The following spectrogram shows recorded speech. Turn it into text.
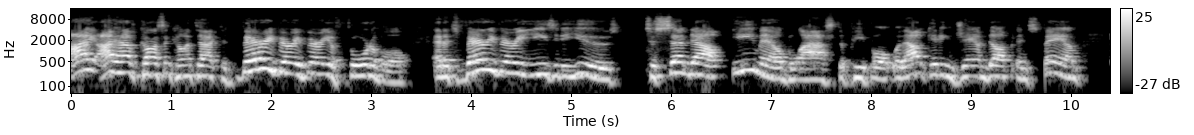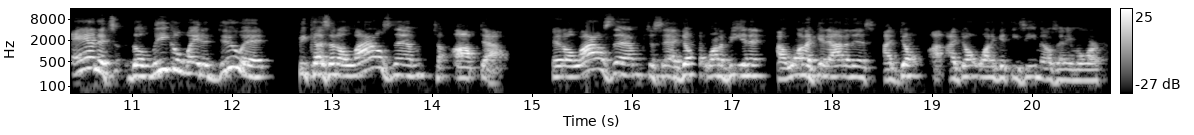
I, I have constant contact. It's very, very, very affordable. And it's very, very easy to use to send out email blasts to people without getting jammed up in spam. And it's the legal way to do it because it allows them to opt out. It allows them to say, I don't want to be in it. I want to get out of this. I don't, I don't want to get these emails anymore.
